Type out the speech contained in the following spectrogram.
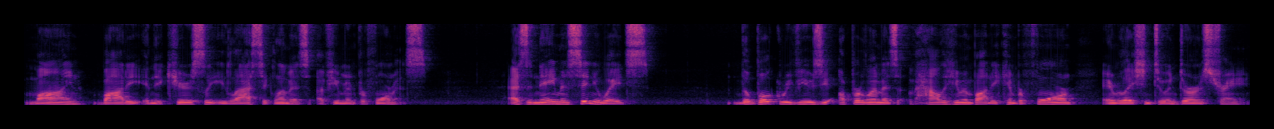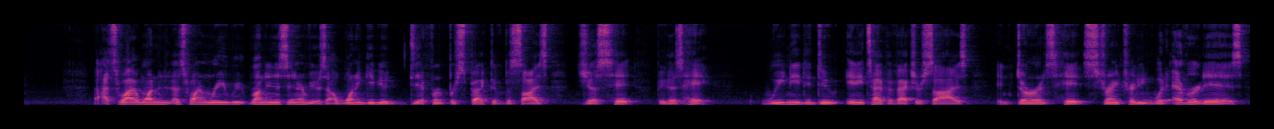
Mind, Body, and the Curiously Elastic Limits of Human Performance. As the name insinuates, the book reviews the upper limits of how the human body can perform in relation to endurance training. That's why I wanted. That's why I'm rerunning this interview. Is I want to give you a different perspective besides just hit. Because hey, we need to do any type of exercise, endurance, hit, strength training, whatever it is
